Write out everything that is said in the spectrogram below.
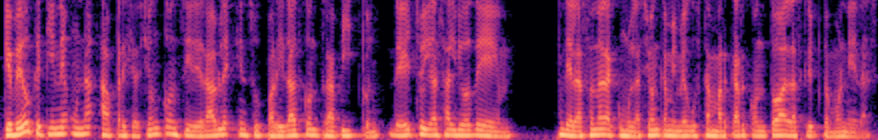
que veo que tiene una apreciación considerable en su paridad contra Bitcoin. De hecho, ya salió de, de la zona de acumulación que a mí me gusta marcar con todas las criptomonedas.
